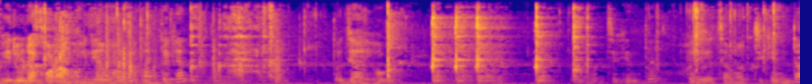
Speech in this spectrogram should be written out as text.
ভিডিওটা করা হয়নি আমার প্রথম থেকে। তো যাই হোক হচ্ছে কিন্তু হয়ে গেছে আমার চিকেনটা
